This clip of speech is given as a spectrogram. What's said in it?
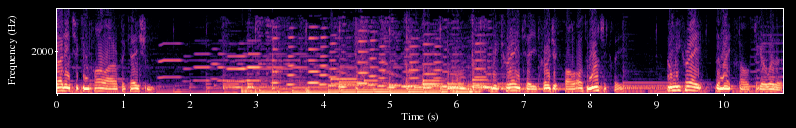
Ready to compile our application. We create a project file automatically, and we create the makefiles to go with it.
